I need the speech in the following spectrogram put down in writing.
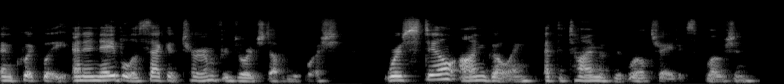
and quickly and enable a second term for George W. Bush, were still ongoing at the time of the World Trade explosion.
